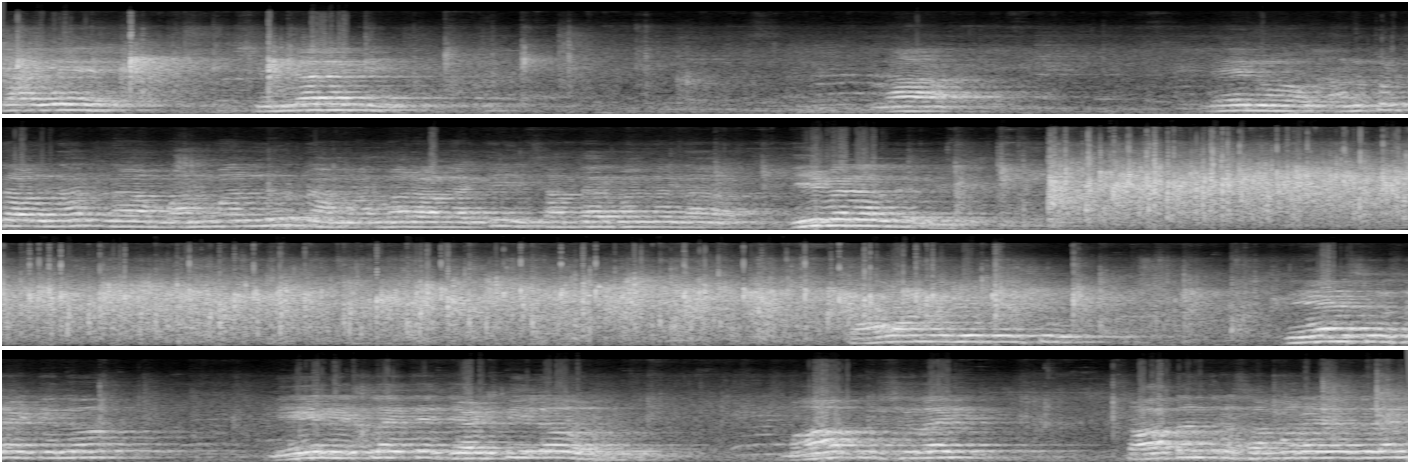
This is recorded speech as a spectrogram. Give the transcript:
అట్లాగే పిల్లలకి నా నేను అనుకుంటా ఉన్నా నా మన్మన్లు నా మన్మరాళ్ళకి ఈ సందర్భంగా నా దీవెనలు తెలియదు చాలామంది తెలుసు స్నేహ సొసైటీలో నేను ఎట్లయితే జడ్పీలో మహాపురుషులై స్వాతంత్ర సమరయోధులై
